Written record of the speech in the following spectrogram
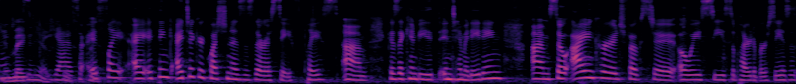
And I And just, yes, yeah, sorry. It's like I, I think I took your question as is there a safe place? Because it can be intimidating. Um, so I encourage folks to always see supplier diversity as a,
